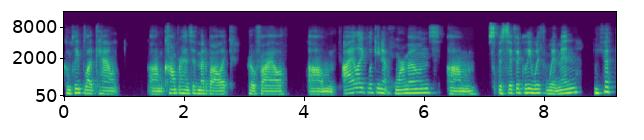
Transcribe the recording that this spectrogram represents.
complete blood count, um, comprehensive metabolic profile. Um, I like looking at hormones, um, specifically with women. um,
